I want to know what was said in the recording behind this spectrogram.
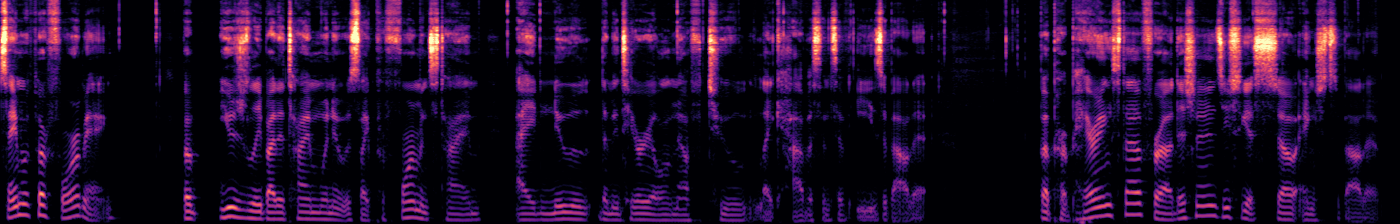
Same with performing. But usually by the time when it was like performance time, I knew the material enough to like have a sense of ease about it. But preparing stuff for auditions used to get so anxious about it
